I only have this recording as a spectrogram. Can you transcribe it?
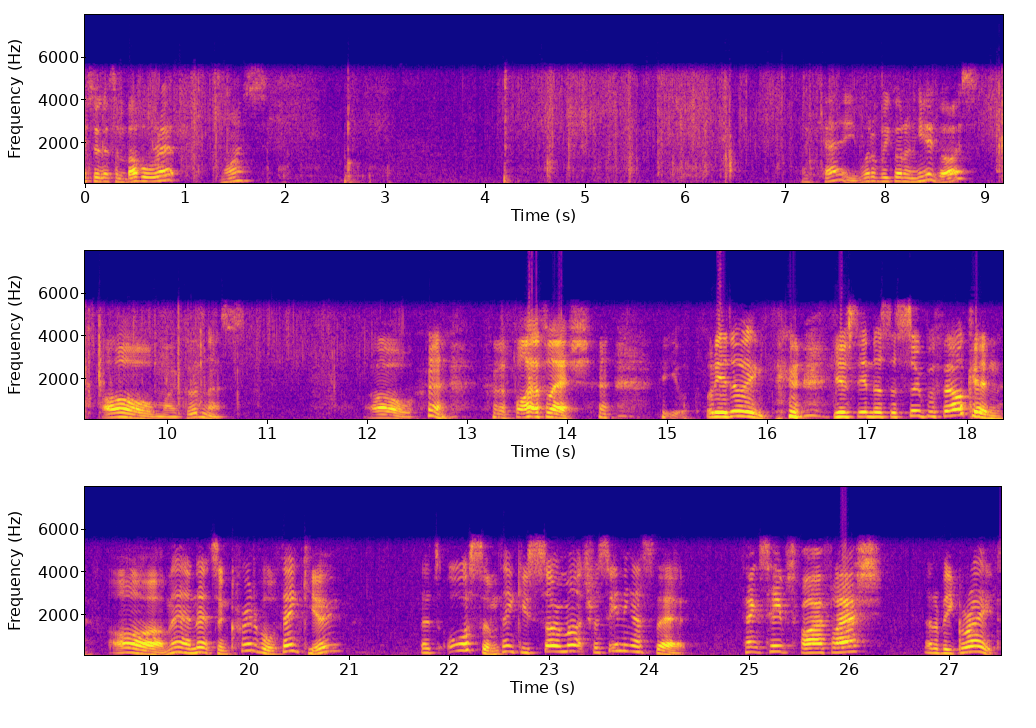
Okay, so got some bubble wrap. Nice. Okay, what have we got in here, guys? Oh my goodness. Oh, fiyahflash. what are you doing? You've sent us a Super Falcon. Oh man, that's incredible. Thank you. That's awesome. Thank you so much for sending us that. Thanks heaps, fiyahflash. That'll be great.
